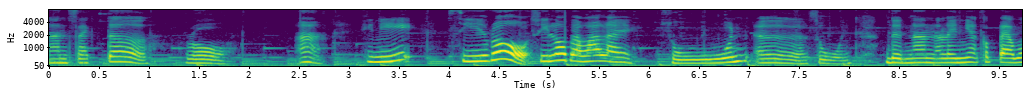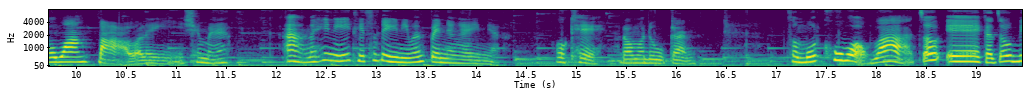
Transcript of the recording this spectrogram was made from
non-factor rule อะ ทีนี้ zero zero แปลว่าอะไรศูนย์เออศูนย์ the non อะไรเนี่ย ก็แปลว่าว่างเปล่าอะไรอย่างงี้ใช่ไหมอะ แล้วทีนี้ทฤษฎีนี้มันเป็นยังไงเนี่ย โอเค เรามาดูกัน สมมุติครูบอกว่าเจ้า a กับเจ้า b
